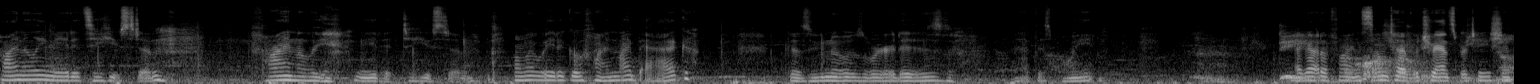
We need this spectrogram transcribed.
Finally made it to Houston. Finally made it to Houston. On my way to go find my bag, because who knows where it is at this point. I gotta find some type of transportation.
